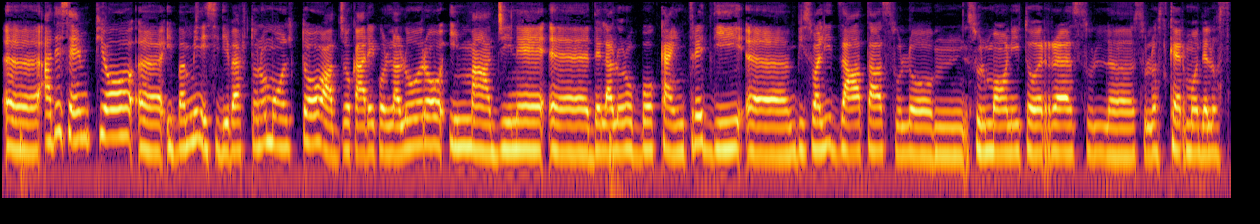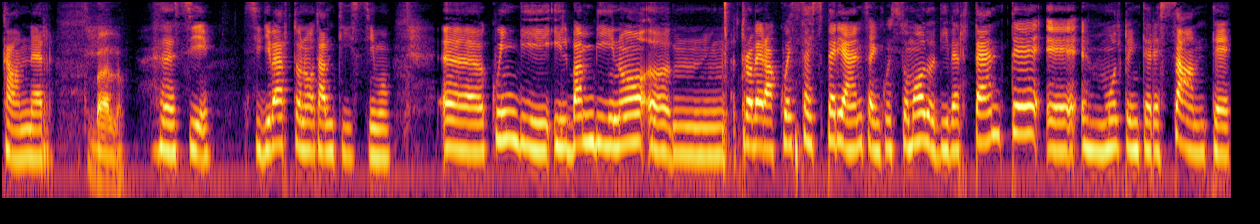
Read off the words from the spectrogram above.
Eh, ad esempio, eh, i bambini si divertono molto a giocare con la loro immagine eh, della loro bocca in 3D eh, visualizzata sullo, mm, sul monitor, sul, sullo schermo dello scanner. Bello. sì, si divertono tantissimo. Eh, quindi il bambino ehm, troverà questa esperienza in questo modo divertente e molto interessante,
